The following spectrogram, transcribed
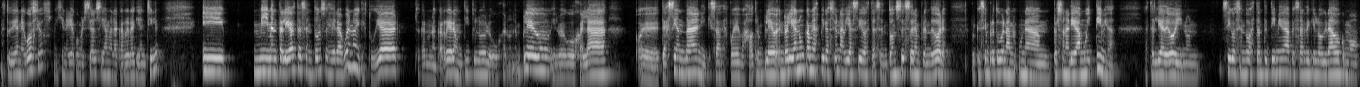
estudié negocios, ingeniería comercial se llama la carrera aquí en Chile. Y mi mentalidad hasta ese entonces era, bueno, hay que estudiar, sacar una carrera, un título, luego buscar un empleo y luego ojalá eh, te asciendan y quizás después vas a otro empleo. En realidad nunca mi aspiración había sido hasta ese entonces ser emprendedora, porque siempre tuve una, una personalidad muy tímida. Hasta el día de hoy no, sigo siendo bastante tímida a pesar de que he logrado como,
